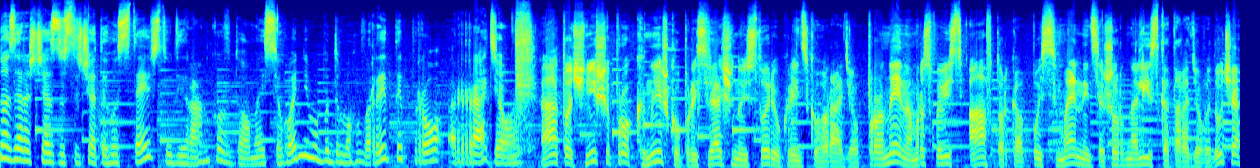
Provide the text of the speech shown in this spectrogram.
Ну а зараз час зустрічати гостей в студії ранку вдома. І сьогодні ми будемо говорити про радіо. А точніше про книжку, присвячену історії українського радіо. Про неї нам розповість авторка, письменниця, журналістка та радіоведуча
